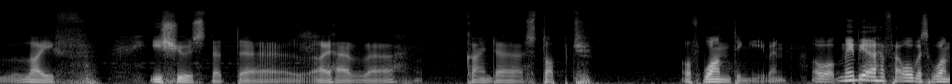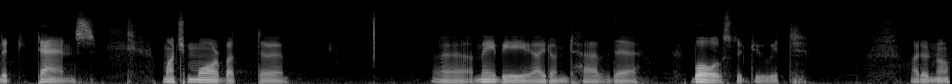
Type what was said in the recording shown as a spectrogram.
life issues that uh, I have uh, kind of stopped of wanting even or maybe I have always wanted to dance much more, but uh, maybe I don't have the balls to do it. I don't know.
